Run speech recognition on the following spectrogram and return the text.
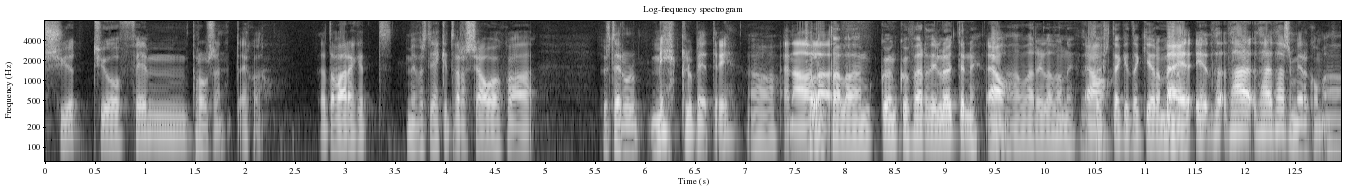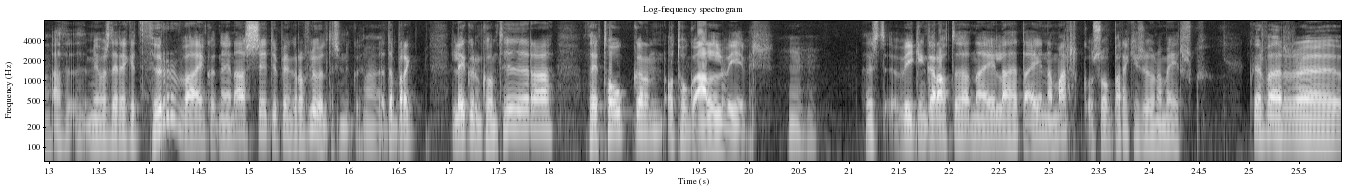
75% eitthvað þetta var ekkert, mér fannst ég ekkert vera að sjá eitthvað þú veist þeir voru miklu betri Já, En aðalega- Þá talaði um gönguferð í lautinni Já. Það var eiginlega þannig, það þurfti ekki að gera með Nei, það, það, það er það sem ég er að koma að, mér fannst þeir ekkert þurfa einhvern veginn að setja upp einhver á flugöldasynningu Nei. þetta bara, leikurinn kom til þeirra þeir tóku hann og tóku alveg yfir Mhm. þú veist, vikingar áttu þarna eiginlega þetta eina mark og svo bara ekki söguna meir sko. Hver fær uh,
